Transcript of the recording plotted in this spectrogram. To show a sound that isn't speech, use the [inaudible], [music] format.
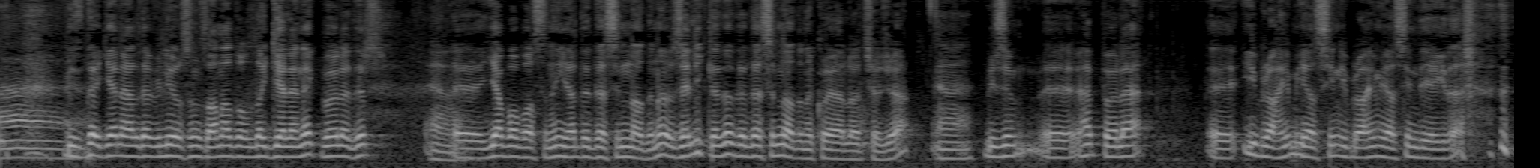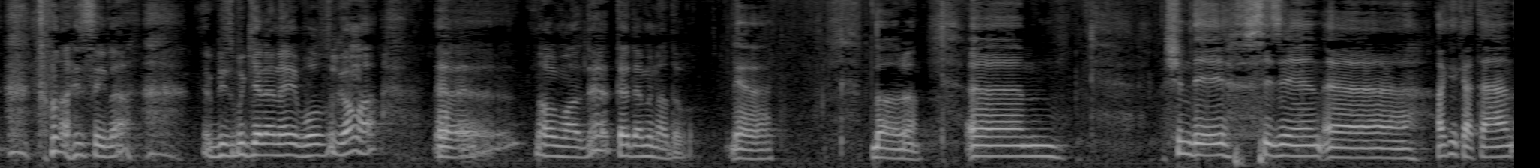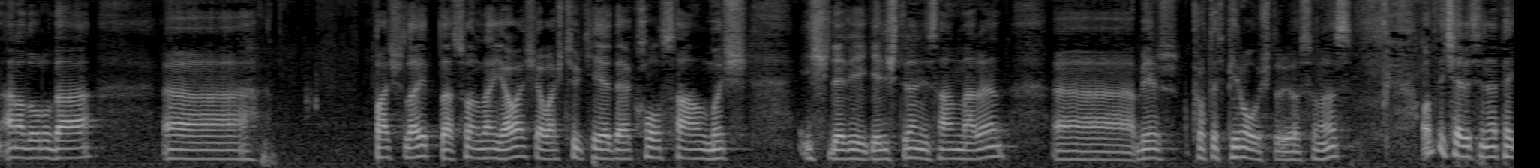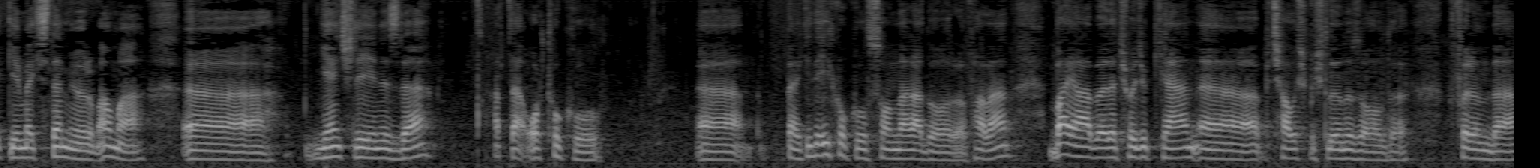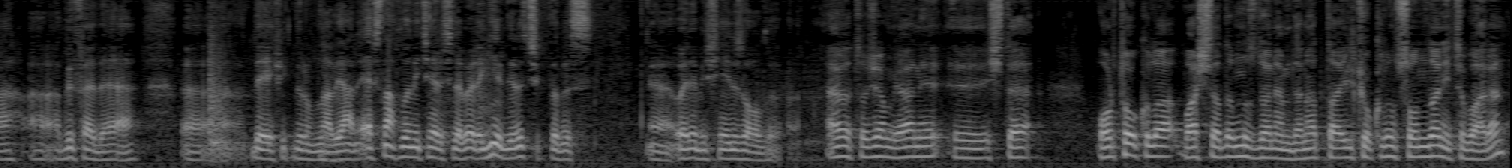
[laughs] Bizde genelde biliyorsunuz Anadolu'da gelenek böyledir. Evet. Ee, ya babasının ya dedesinin adını özellikle de dedesinin adını koyarlar çocuğa. evet. Bizim e, hep böyle e, İbrahim Yasin İbrahim Yasin diye gider. [laughs] Dolayısıyla biz bu geleneği bozduk ama e, normalde dedemin adı bu. Evet. Doğru. Ee, şimdi sizin e, hakikaten Anadolu'da e, başlayıp da sonradan yavaş yavaş Türkiye'de kol salmış işleri geliştiren insanların bir prototipini oluşturuyorsunuz. Onun içerisine pek girmek istemiyorum ama e, gençliğinizde hatta ortaokul, ee, belki de ilkokul sonlara doğru falan bayağı böyle çocukken e, çalışmışlığınız oldu. Fırında, e, büfede, e, değişik durumlar. Yani esnaflığın içerisine böyle girdiniz çıktınız. E, öyle bir şeyiniz oldu. Evet hocam yani e, işte ortaokula başladığımız dönemden hatta ilkokulun sonundan itibaren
